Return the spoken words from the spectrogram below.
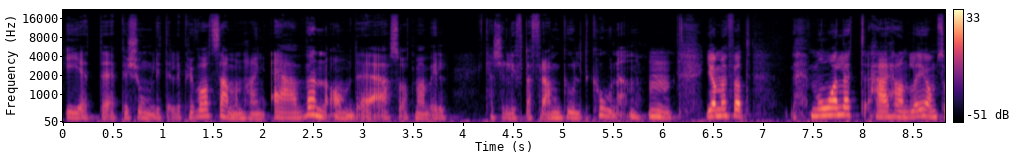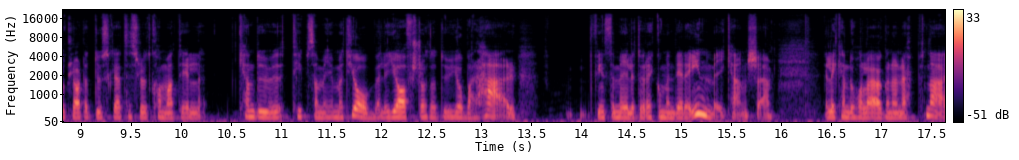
i ett eh, personligt eller privat sammanhang även om det är så att man vill kanske lyfta fram guldkornen. Mm. Ja men för att målet här handlar ju om såklart att du ska till slut komma till kan du tipsa mig om ett jobb eller jag har förstått att du jobbar här. Finns det möjlighet att rekommendera in mig kanske? Eller kan du hålla ögonen öppna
